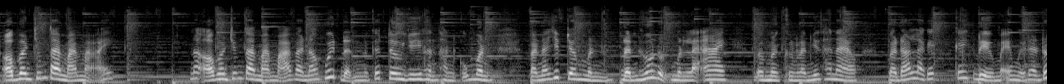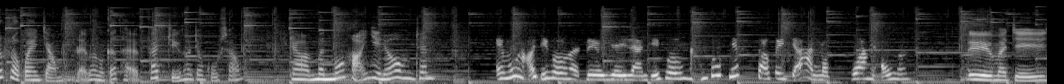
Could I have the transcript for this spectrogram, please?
ở bên chúng ta mãi mãi nó ở bên chúng ta mãi mãi và nó quyết định cái tư duy hình thành của mình và nó giúp cho mình định hướng được mình là ai và mình cần làm như thế nào. Và đó là cái cái điều mà em nghĩ là rất là quan trọng để mà mình có thể phát triển hơn trong cuộc sống. Rồi mình muốn hỏi gì nữa không trinh? Em muốn hỏi chị phương là điều gì làm chị phương hạnh phúc nhất sau khi trở thành một hoa hậu nữa điều mà chị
